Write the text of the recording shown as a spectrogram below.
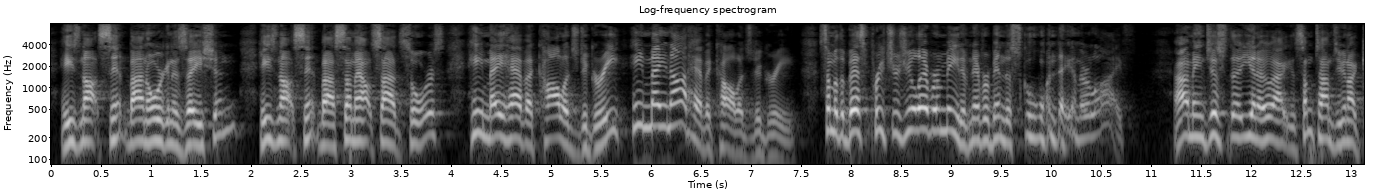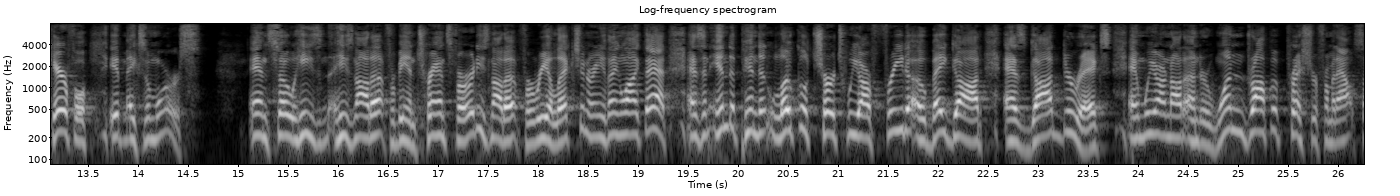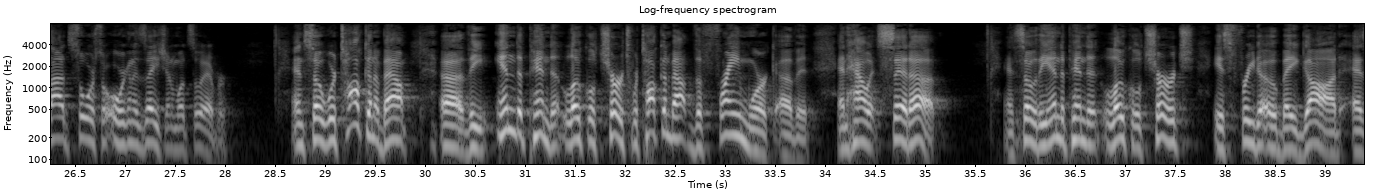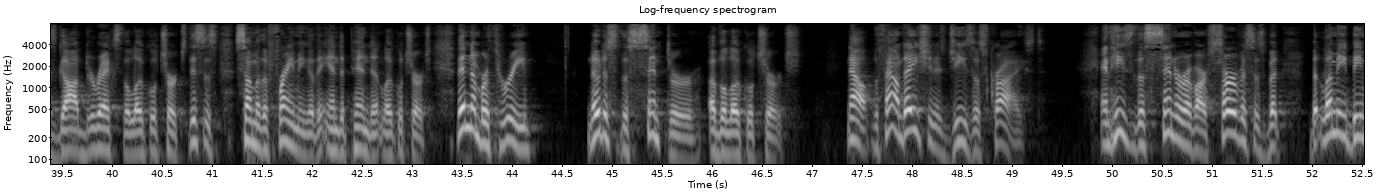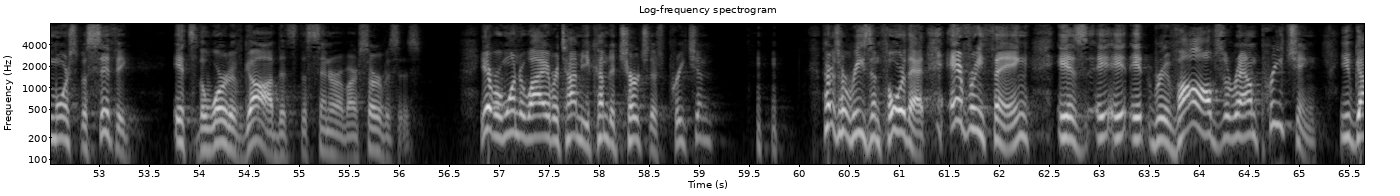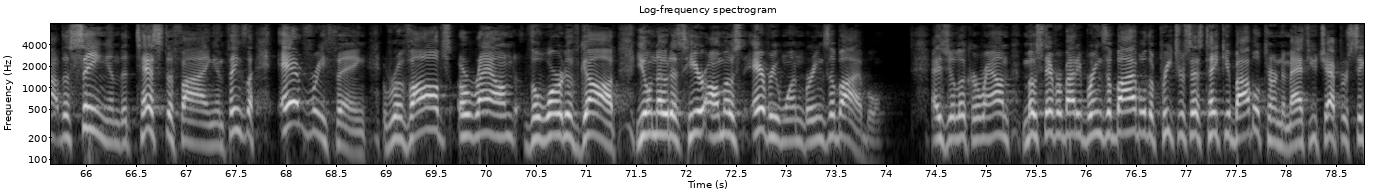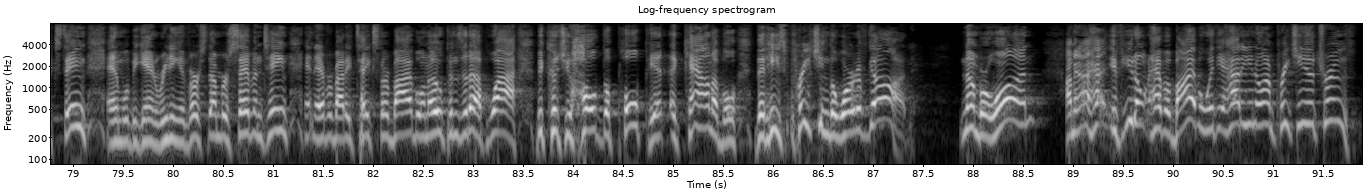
He's not sent by an organization. He's not sent by some outside source. He may have a college degree. He may not have a college degree. Some of the best preachers you'll ever meet have never been to school one day in their life. I mean, just, you know, sometimes if you're not careful, it makes them worse. And so he's, he's not up for being transferred. He's not up for reelection or anything like that. As an independent local church, we are free to obey God as God directs, and we are not under one drop of pressure from an outside source or organization whatsoever. And so we're talking about uh, the independent local church. We're talking about the framework of it and how it's set up. And so the independent local church is free to obey God as God directs the local church. This is some of the framing of the independent local church. Then number three, Notice the center of the local church. Now, the foundation is Jesus Christ. And He's the center of our services, but, but let me be more specific. It's the Word of God that's the center of our services. You ever wonder why every time you come to church there's preaching? There's a reason for that. Everything is, it, it, revolves around preaching. You've got the singing, the testifying and things like, everything revolves around the Word of God. You'll notice here almost everyone brings a Bible. As you look around, most everybody brings a Bible. The preacher says, take your Bible, turn to Matthew chapter 16, and we'll begin reading in verse number 17, and everybody takes their Bible and opens it up. Why? Because you hold the pulpit accountable that he's preaching the Word of God. Number one, I mean, if you don't have a Bible with you, how do you know I'm preaching you the truth?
